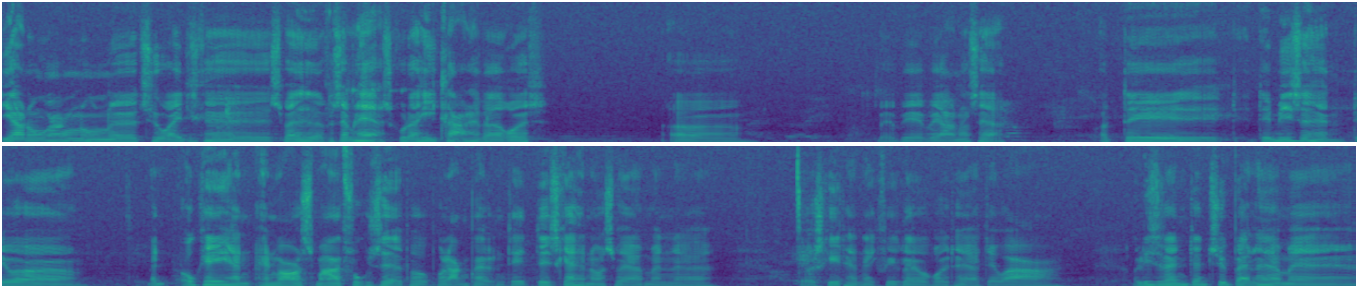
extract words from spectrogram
de har nogle gange nogle øh, teoretiske øh, svagheder. For eksempel her skulle der helt klart have været rødt øh, ved, ved, ved Anders her. Og det, det missede han. Det var, men okay, han, han var også meget fokuseret på, på langballen. Det, det skal han også være, men øh, det var skidt, han ikke fik lavet rødt her. Det var, og lige sådan den type ball her med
